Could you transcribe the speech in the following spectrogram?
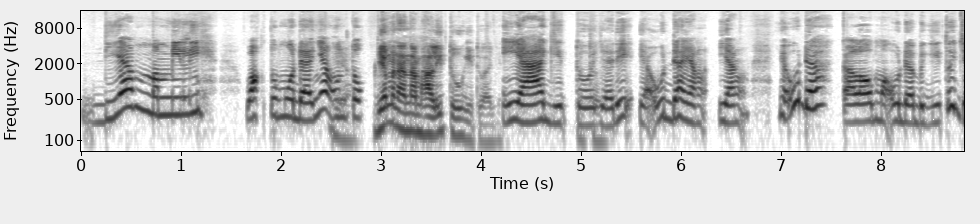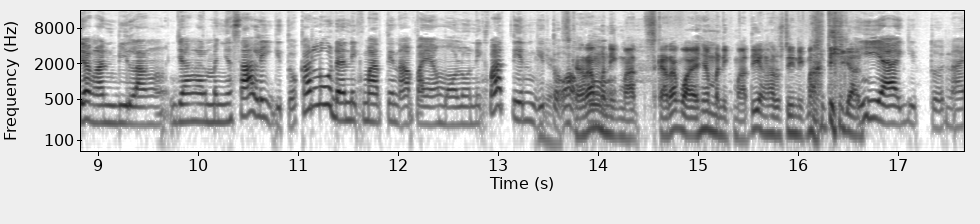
dia memilih waktu mudanya Iya. untuk dia menanam hal itu gitu aja. Iya gitu. Betul. jadi ya udah yang yang ya udah. Kalau mau udah begitu jangan bilang jangan menyesali gitu. Kan lu udah nikmatin apa yang mau lu nikmatin gitu. Iya, sekarang waktu- menikmat sekarang wayahnya menikmati yang harus dinikmati kan? Iya gitu. Nah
